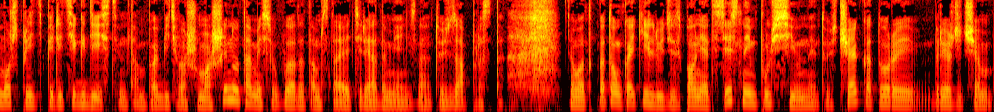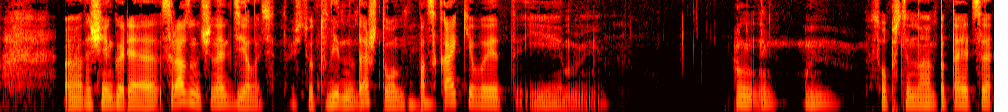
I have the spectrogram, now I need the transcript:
может перейти к действиям, там, побить вашу машину, там, если вы куда-то там ставите рядом, я не знаю, то есть запросто. Вот. Потом какие люди исполняют? Естественно, импульсивные. То есть человек, который, прежде чем точнее говоря, сразу начинает делать. То есть вот видно, да, что он mm-hmm. подскакивает и собственно, пытается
